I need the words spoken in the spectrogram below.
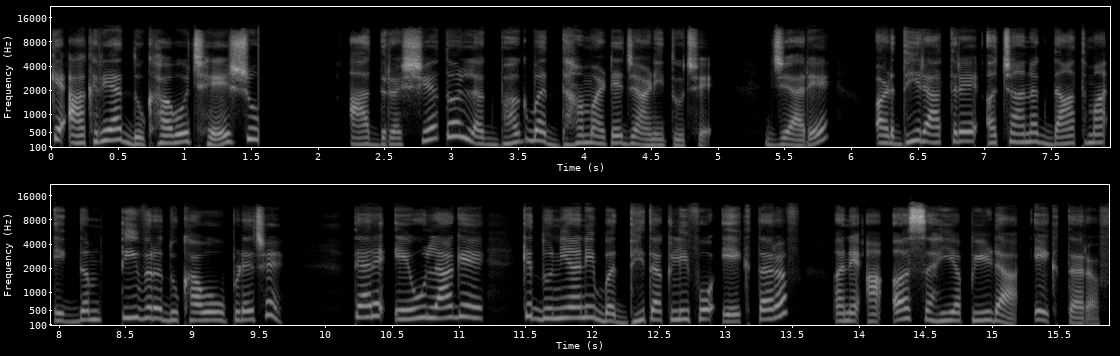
કે આખરે આ દુખાવો છે શું? આ દ્રશ્ય તો લગભગ બધા માટે જાણીતું છે. જ્યારે અડધી રાત્રે અચાનક દાંતમાં એકદમ તીવ્ર દુખાવો ઉપડે છે, ત્યારે એવું લાગે કે દુનિયાની બધી તકલીફો એક તરફ અને આ અસહ્ય પીડા એક તરફ.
